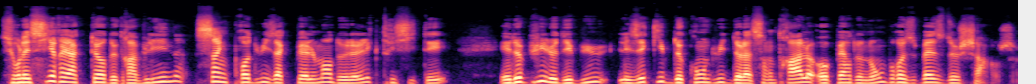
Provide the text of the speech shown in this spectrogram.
Sur les six réacteurs de Gravelines, cinq produisent actuellement de l'électricité et depuis le début, les équipes de conduite de la centrale opèrent de nombreuses baisses de charge.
